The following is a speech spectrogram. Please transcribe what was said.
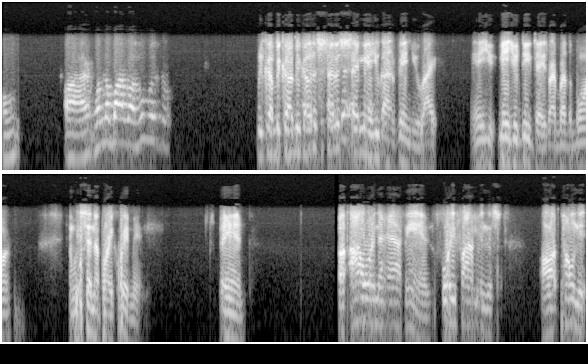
All right. Well, no, why, why, who was the? Because because because let's just say let's just say me and you got a venue, right? And you me and you DJs, right, brother born? And we're setting up our equipment. And an hour and a half in, forty five minutes, our opponent,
